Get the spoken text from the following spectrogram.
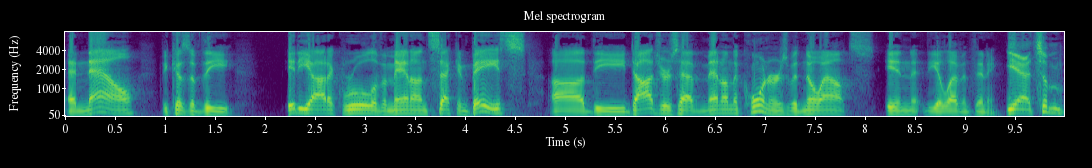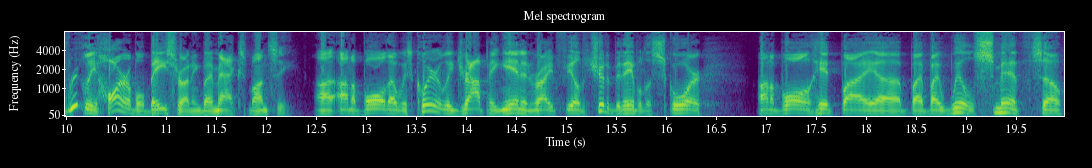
And now, because of the idiotic rule of a man on second base, uh, the Dodgers have men on the corners with no outs in the 11th inning. Yeah, it's some really horrible base running by Max Muncy uh, on a ball that was clearly dropping in in right field. Should have been able to score on a ball hit by uh, by, by Will Smith. So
